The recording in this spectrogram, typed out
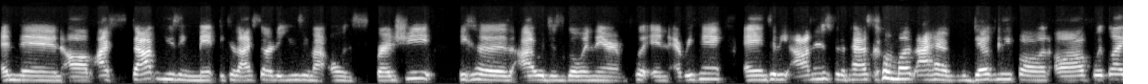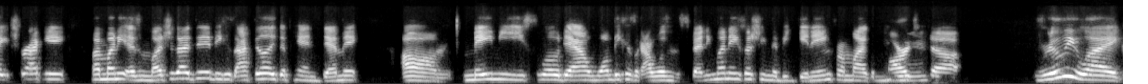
And then um, I stopped using Mint because I started using my own spreadsheet because I would just go in there and put in everything. And to be honest, for the past couple months, I have definitely fallen off with like tracking my money as much as I did because I feel like the pandemic um made me slow down one because like I wasn't spending money especially in the beginning from like March mm-hmm. to really like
